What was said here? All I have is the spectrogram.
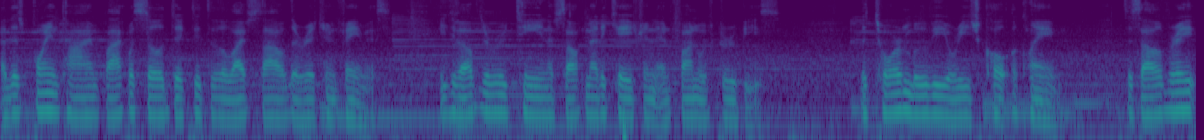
At this point in time, Black was still addicted to the lifestyle of the rich and famous. He developed a routine of self medication and fun with groupies. The tour movie reached cult acclaim. To celebrate,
